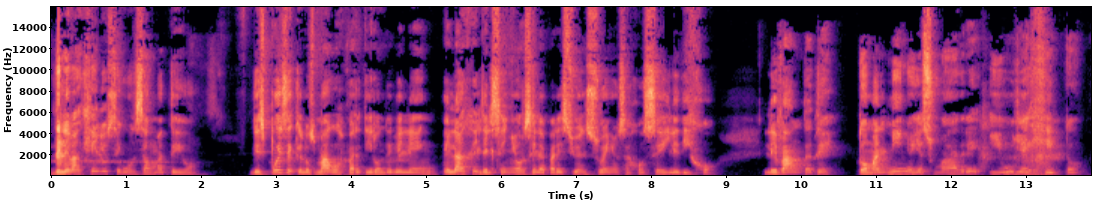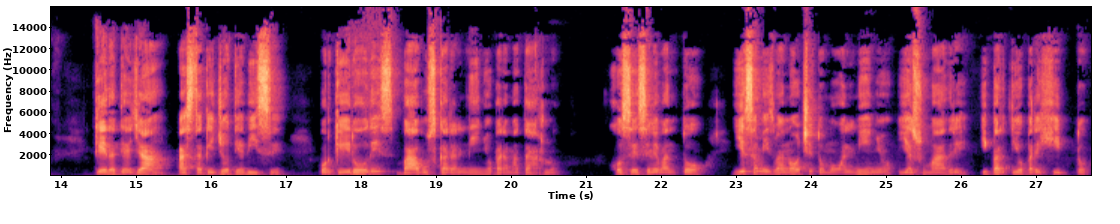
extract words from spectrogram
Del Evangelio según San Mateo. Después de que los magos partieron de Belén, el ángel del Señor se le apareció en sueños a José y le dijo, Levántate, toma al niño y a su madre y huye a Egipto. Quédate allá hasta que yo te avise, porque Herodes va a buscar al niño para matarlo. José se levantó y esa misma noche tomó al niño y a su madre y partió para Egipto,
